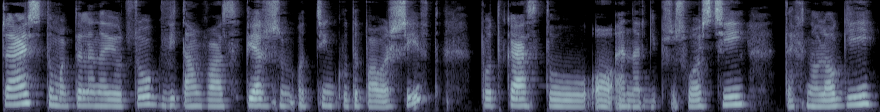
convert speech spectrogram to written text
Cześć, tu Magdalena Jurczuk. Witam Was w pierwszym odcinku The Power Shift, podcastu o energii przyszłości, technologii,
